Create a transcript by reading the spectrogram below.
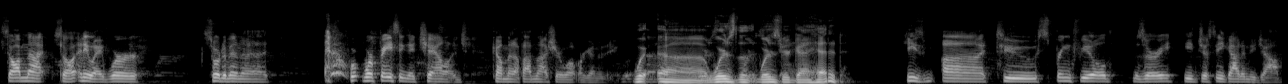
so I'm not. So anyway, we're sort of in a we're facing a challenge coming up. I'm not sure what we're gonna do. Where, uh, where's the where's your guy headed? He's uh, to Springfield, Missouri. He just he got a new job.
